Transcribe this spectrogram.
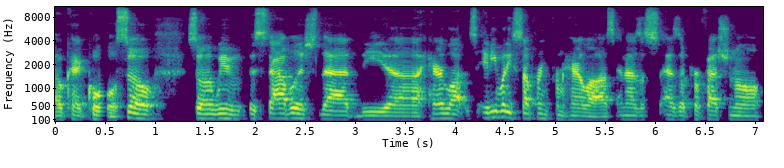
Okay, cool. So, so we've established that the uh, hair loss. Anybody suffering from hair loss, and as a, as a professional,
